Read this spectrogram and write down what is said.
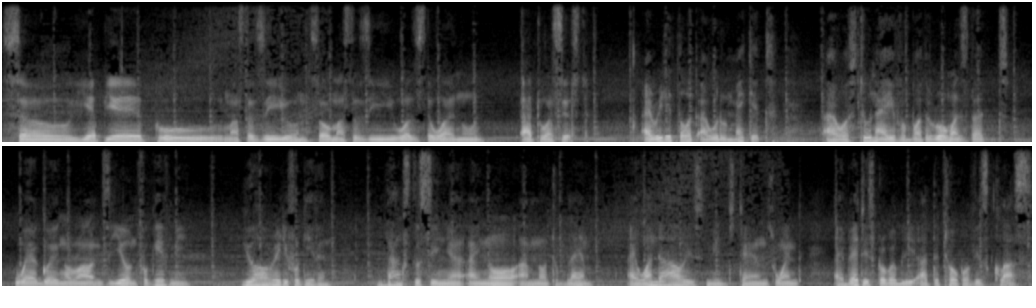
So yep yep ooh, Master Ziyun so Master Z was the one who had to assist. I really thought I wouldn't make it. I was too naive about the rumors that were going around. Ziyun forgive me. You are already forgiven. Thanks to senior I know I'm not to blame I wonder how his midterms went. I bet he's probably at the top of his class.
